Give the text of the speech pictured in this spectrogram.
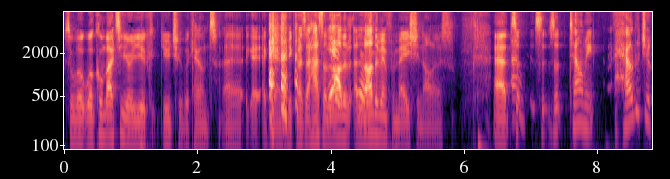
So we'll we'll come back to your YouTube account uh, again because it has a yeah, lot of sure. a lot of information on it. Uh, so, oh. so so tell me, how did you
